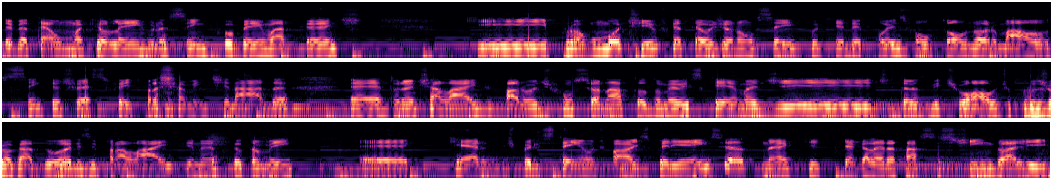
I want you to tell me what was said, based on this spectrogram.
Teve até uma que eu lembro, assim, ficou bem marcante que por algum motivo que até hoje eu não sei, porque depois voltou ao normal sem que eu tivesse feito praticamente nada, é, durante a live parou de funcionar todo o meu esquema de, de transmitir o áudio para os jogadores e para a live, né? Porque eu também é, quero que tipo, eles tenham tipo, a experiência né, que, que a galera tá assistindo ali.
